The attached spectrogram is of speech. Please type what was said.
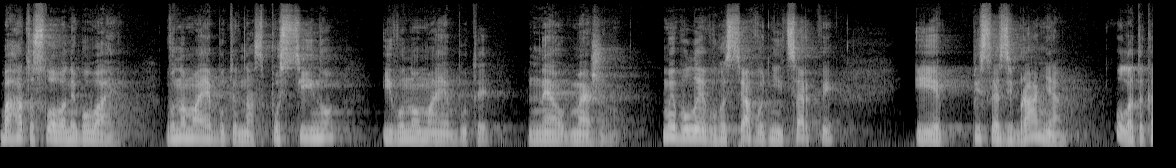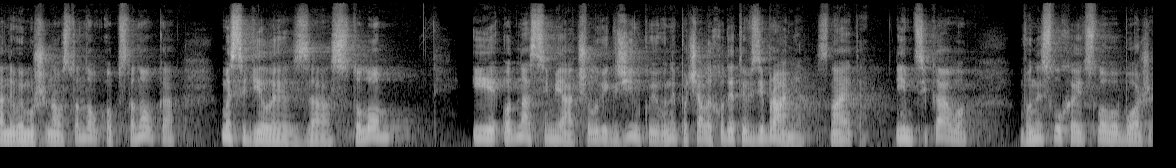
Багато слова не буває. Воно має бути в нас постійно і воно має бути необмежено. Ми були в гостях в одній церкві, і після зібрання була така невимушена обстановка. Ми сиділи за столом, і одна сім'я, чоловік з жінкою, вони почали ходити в зібрання. Знаєте, їм цікаво, вони слухають Слово Боже.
